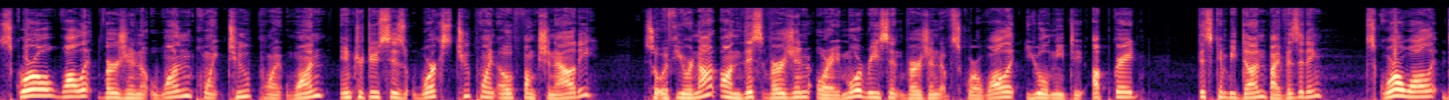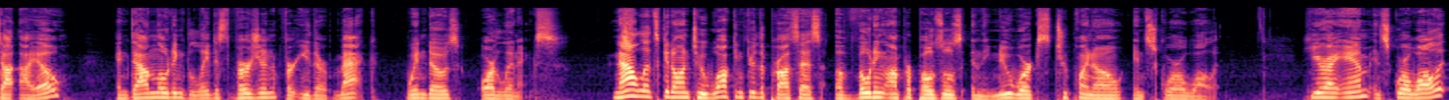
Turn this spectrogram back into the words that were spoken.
SQRL Wallet version 1.2.1 introduces Works 2.0 functionality. So if you are not on this version or a more recent version of SQRL Wallet, you will need to upgrade. This can be done by visiting sqrlwallet.io and downloading the latest version for either Mac, Windows, or Linux. Now let's get on to walking through the process of voting on proposals in the new Works 2.0 in SQRL Wallet. Here I am in SQRL Wallet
